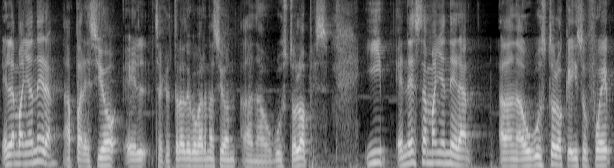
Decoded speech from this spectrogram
En la mañanera apareció el secretario de Gobernación, Adán Augusto López. Y en esta mañanera, Adán Augusto lo que hizo fue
